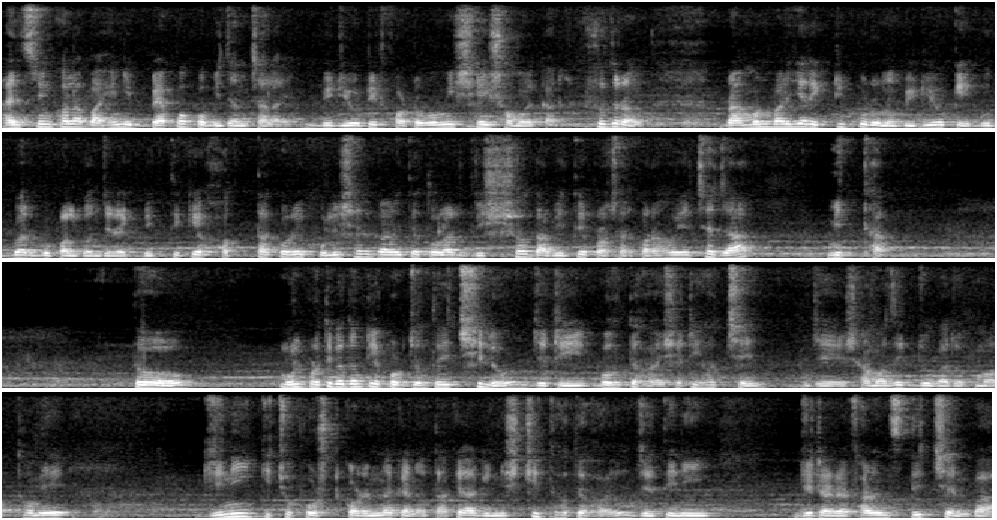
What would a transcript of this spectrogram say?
আইনশৃঙ্খলা বাহিনী ব্যাপক অভিযান চালায়। ভিডিওটির ফটোভূমি সেই সময়কার। সুতরাং, ব্রাহ্মণবাড়িয়ার একটি পুরনো ভিডিওকে বুধবার গোপালগঞ্জের এক ব্যক্তিকে হত্যা করে পুলিশের গাড়িতে তোলার দৃশ্য দাবিতে প্রচার করা হয়েছে যা মিথ্যা। তো মূল প্রতিবেদনটি এ পর্যন্তই ছিল। যেটি বলতে হয় সেটি হচ্ছে যে সামাজিক যোগাযোগ মাধ্যমে যিনি কিছু পোস্ট করেন না কেন, তাকে আগে নিশ্চিত হতে হয় যে তিনি যেটা রেফারেন্স দিচ্ছেন বা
